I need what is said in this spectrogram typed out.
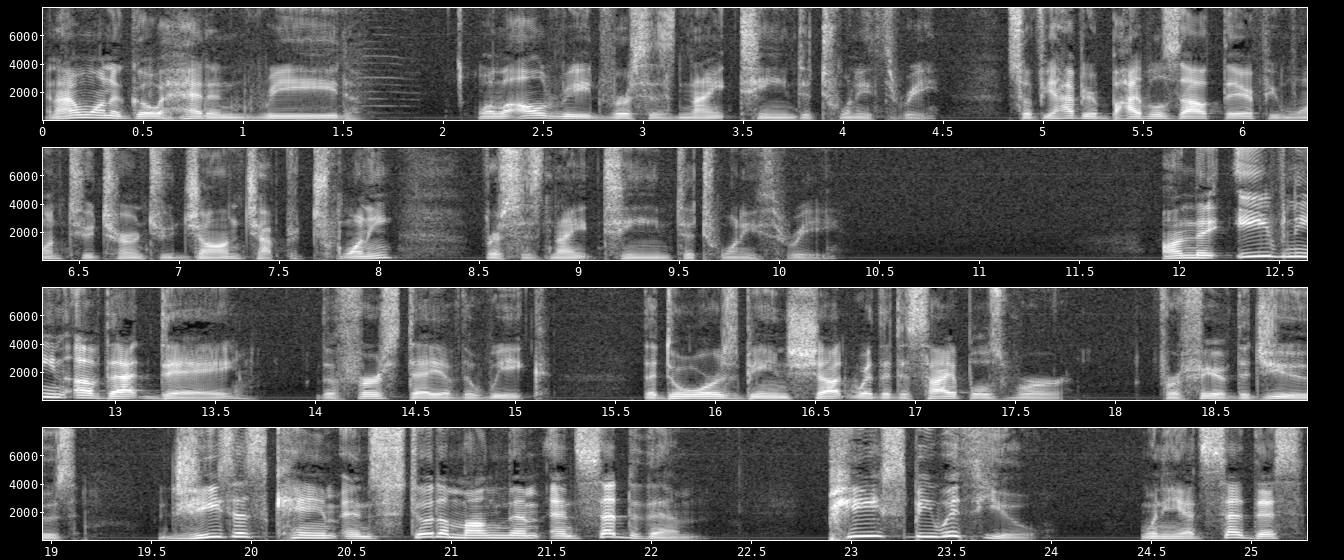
And I want to go ahead and read well, I'll read verses 19 to 23. So if you have your Bibles out there, if you want to turn to John chapter 20, verses 19 to 23. On the evening of that day, the first day of the week, the doors being shut where the disciples were for fear of the Jews, Jesus came and stood among them and said to them, Peace be with you. When he had said this,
